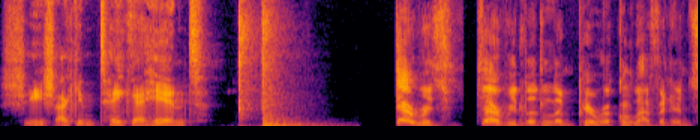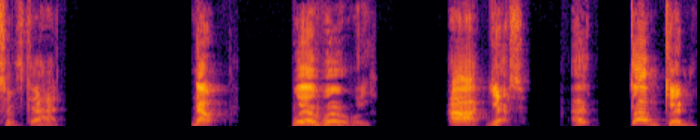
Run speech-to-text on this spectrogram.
Sheesh, I can take a hint. There is very little empirical evidence of that. Now, where were we? Ah, yes. Uh, Duncan,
